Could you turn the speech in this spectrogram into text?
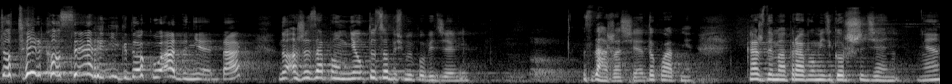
To tylko sernik, dokładnie, tak? No a że zapomniał, to co byśmy powiedzieli? Zdarza się, dokładnie. Każdy ma prawo mieć gorszy dzień, nie?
